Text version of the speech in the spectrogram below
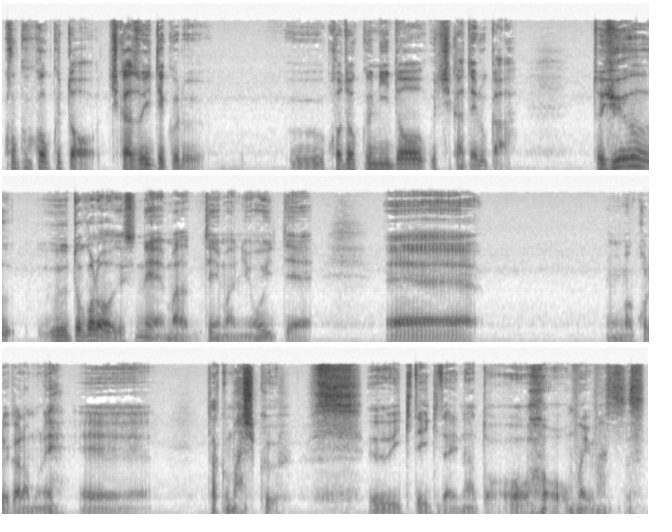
刻々と近づいてくる孤独にどう打ち勝てるかというところをですね、まあ、テーマにおいて、えーまあ、これからもね、えー、たくましく 生きていきたいなと 思います。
